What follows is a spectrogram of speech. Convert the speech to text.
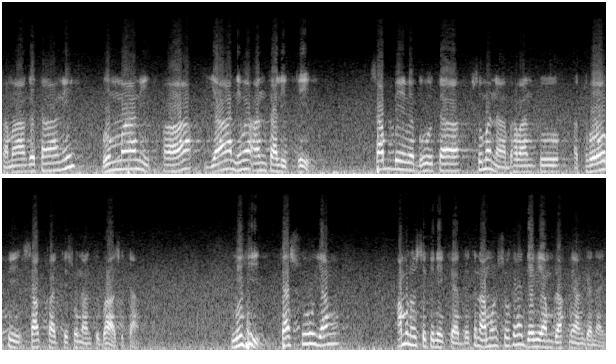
සමාගතානි බුම්මානි ආ යා නිව අන්තලික්කේ සබ්බේව භූතා සුමනා භවන්තු අතෝපි සක්කච්ච සුනන්තු භාසිතං. මිහි තස්සු යම් අමනුෂ්‍ය කෙනෙක් යද්ද? එතන අමනුෂ්‍ය කෙනෙක් දෙවියන් බ්‍රහ්මයන් ගැනයි.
